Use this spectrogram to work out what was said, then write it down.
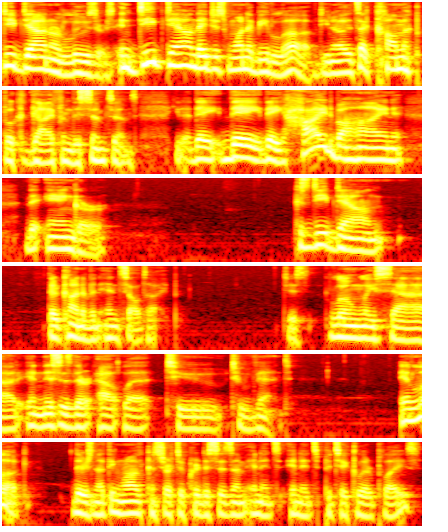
deep down are losers. And deep down they just want to be loved. You know, it's like comic book guy from The Simpsons. You know, they they they hide behind the anger because deep down they're kind of an incel type. Just lonely, sad, and this is their outlet to to vent. And look, there's nothing wrong with constructive criticism in its in its particular place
